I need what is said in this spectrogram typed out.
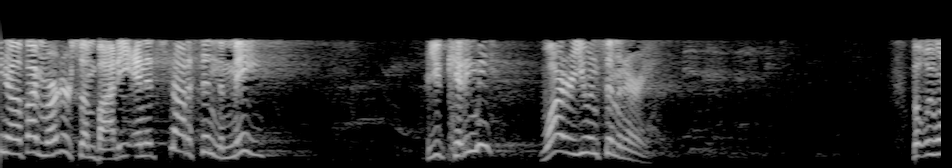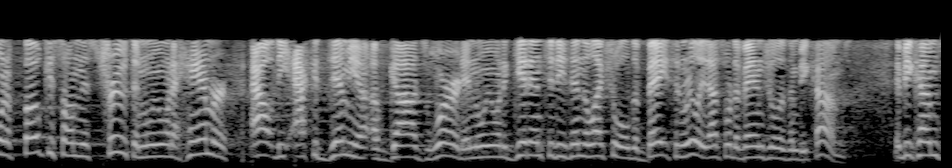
you know, if I murder somebody and it's not a sin to me, are you kidding me? Why are you in seminary? But we want to focus on this truth and we want to hammer out the academia of God's Word and we want to get into these intellectual debates and really that's what evangelism becomes. It becomes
